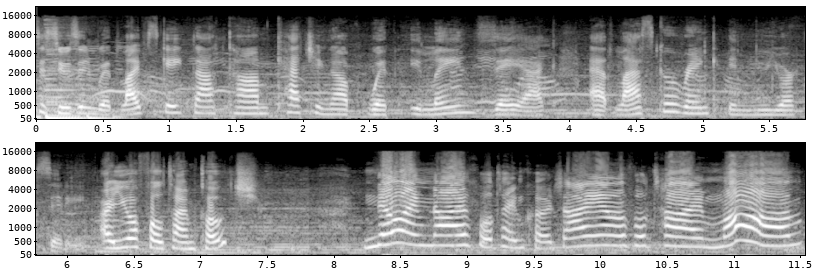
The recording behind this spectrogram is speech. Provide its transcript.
This is Susan with Lifeskate.com catching up with Elaine Zayak at Lasker Rink in New York City. Are you a full time coach? No, I'm not a full time coach. I am a full time mom,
